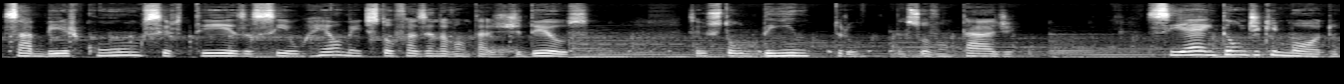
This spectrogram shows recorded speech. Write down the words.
saber com certeza se eu realmente estou fazendo a vontade de Deus? Se eu estou dentro da sua vontade? Se é, então de que modo?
